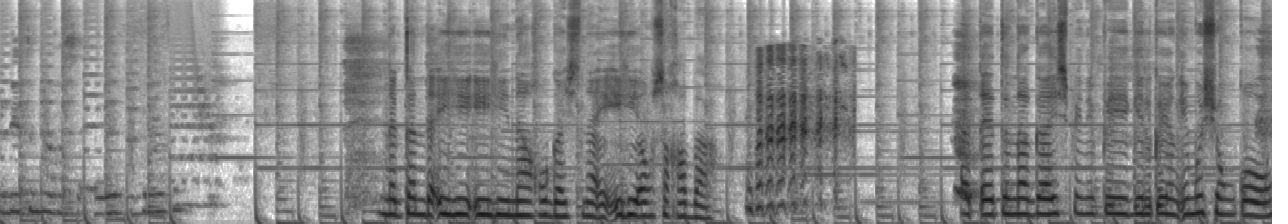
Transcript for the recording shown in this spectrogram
Nandito na ako sa earth. Grabe. Nagkanda ihi-ihi na ako guys, naiihi ako sa kaba. At eto na guys, pinipigil ko yung emosyon ko.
